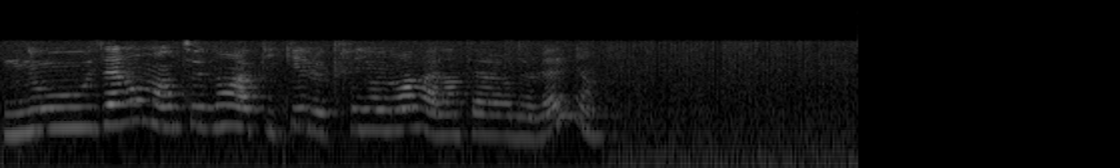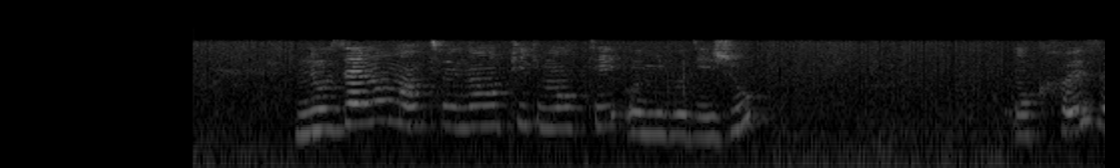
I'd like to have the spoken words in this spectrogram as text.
Nous allons maintenant appliquer le crayon noir à l'intérieur de l'œil. Nous allons maintenant pigmenter au niveau des joues. On creuse.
